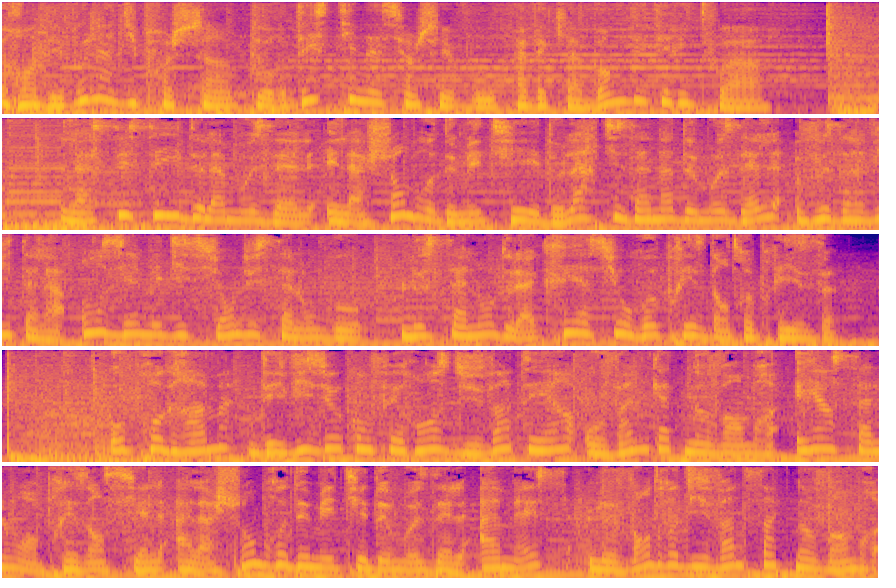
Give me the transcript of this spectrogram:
Rendez-vous lundi prochain pour Destination chez vous avec la Banque des Territoires. La CCI de la Moselle et la Chambre de métier et de l'artisanat de Moselle vous invitent à la 11e édition du Salon Go, le salon de la création reprise d'entreprise. Au programme, des visioconférences du 21 au 24 novembre et un salon en présentiel à la Chambre de métier de Moselle à Metz le vendredi 25 novembre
